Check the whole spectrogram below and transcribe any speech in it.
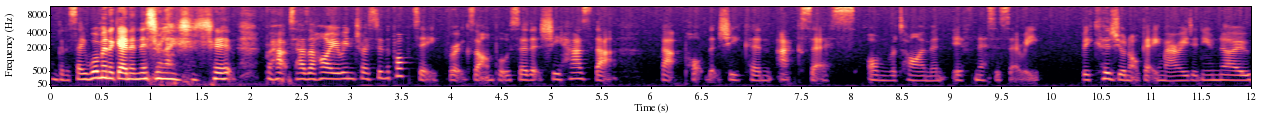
I'm going to say woman again in this relationship, perhaps has a higher interest in the property, for example, so that she has that, that pot that she can access on retirement if necessary, because you're not getting married and you know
